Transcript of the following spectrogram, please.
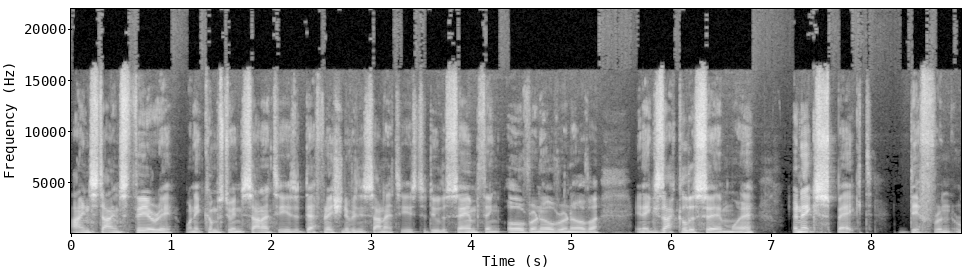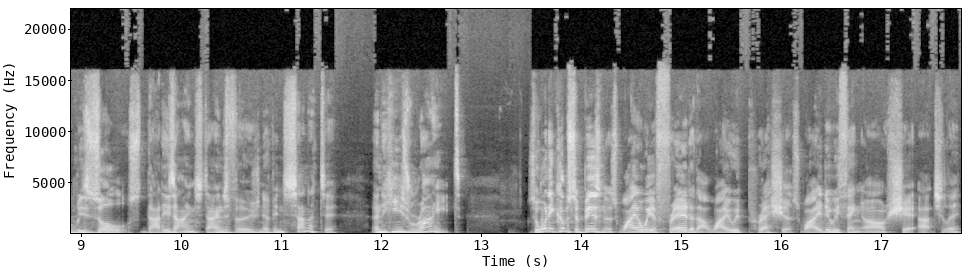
Einstein's theory when it comes to insanity is a definition of insanity is to do the same thing over and over and over in exactly the same way and expect different results. That is Einstein's version of insanity. And he's right. So when it comes to business, why are we afraid of that? Why are we precious? Why do we think, oh shit, actually,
